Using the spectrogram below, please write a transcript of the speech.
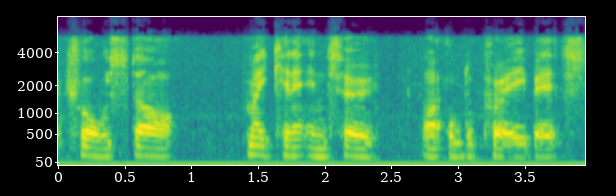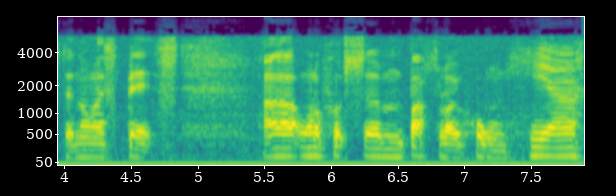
before we start making it into like all the pretty bits, the nice bits. Uh, I want to put some buffalo horn here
